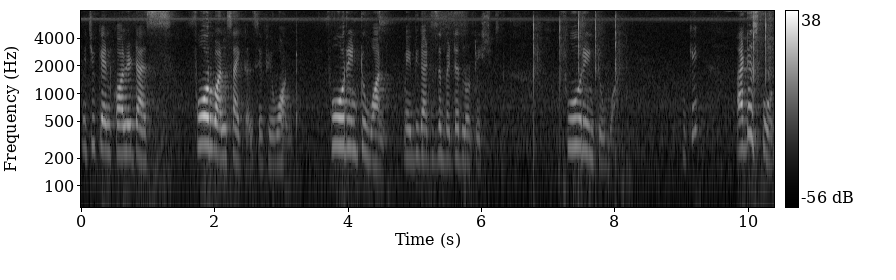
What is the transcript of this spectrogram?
which you can call it as 4 1 cycles if you want, 4 into 1 maybe that is a better notation, 4 into 1 okay? That is 4.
